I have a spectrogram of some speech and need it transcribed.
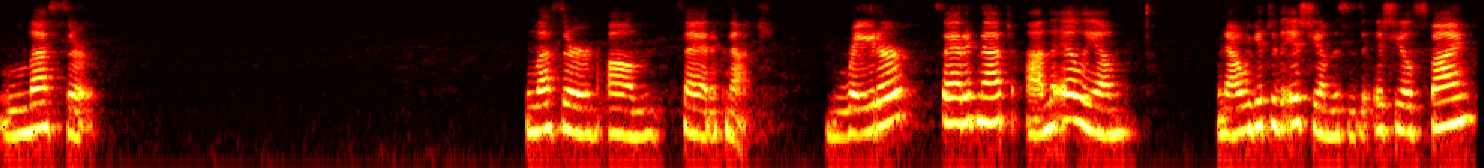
lesser lesser um, sciatic notch. Greater sciatic notch on the ilium. Now we get to the ischium. This is the ischial spine.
